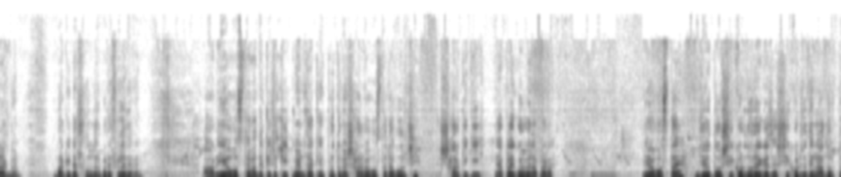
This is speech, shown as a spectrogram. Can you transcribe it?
রাখবেন, বাকিটা সুন্দর করে ফেলে দেবেন। আর এই অবস্থায় আমাদের কিছু ট্রিটমেন্ট থাকে, প্রথমে সার ব্যবস্থাটা বলছি, সার কী কী অ্যাপ্লাই করবেন আপনারা? এই অবস্থায় যেহেতু শিকড় ধরে গেছে, শিকড় যদি না ধরতো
